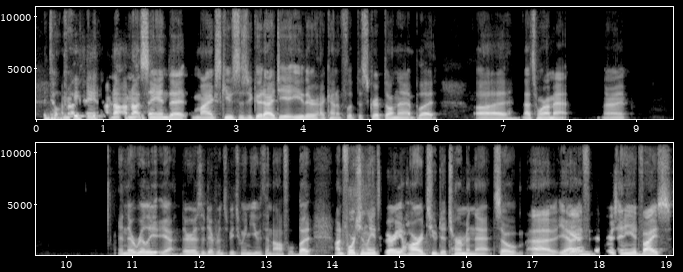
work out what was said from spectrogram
Don't I'm not saying I'm not I'm not saying that my excuse is a good idea either. I kind of flipped the script on that, but uh, that's where I'm at. All right. And there really, yeah, there is a difference between youth and awful, but unfortunately, it's very hard to determine that. So, uh, yeah, Yeah. If, if there's any advice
